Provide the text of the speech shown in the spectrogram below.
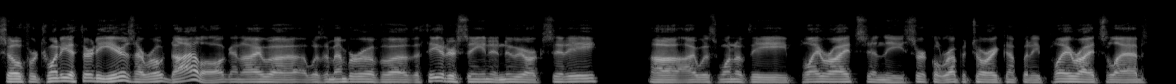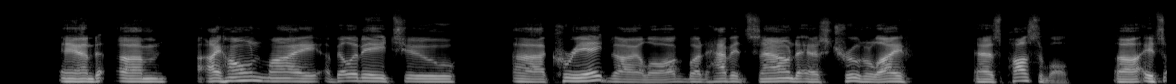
So for 20 or 30 years, I wrote dialogue and I uh, was a member of uh, the theater scene in New York City. Uh, I was one of the playwrights in the Circle Repertory Company Playwrights Labs. And um, I honed my ability to uh, create dialogue, but have it sound as true to life as possible. Uh, it's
